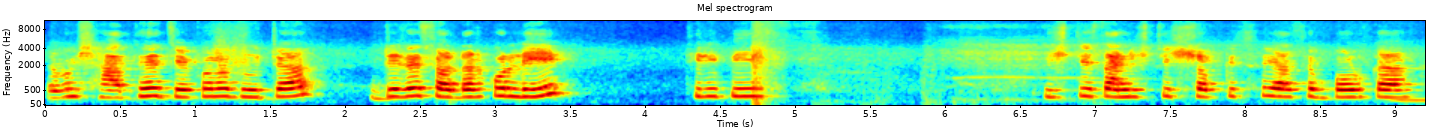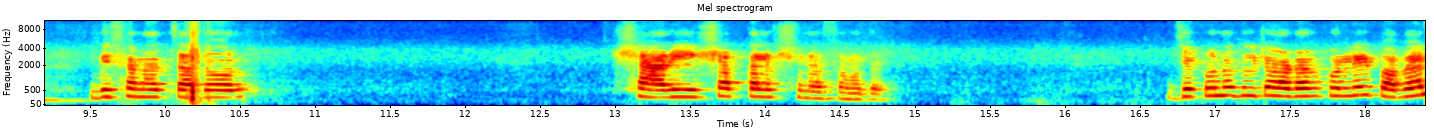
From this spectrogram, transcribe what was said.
এবং সাথে যে কোনো দুইটা ড্রেস অর্ডার করলেই থ্রি পিস স্টিচ আনস্টিচ সব কিছুই আছে, বোরকা, বিছানার চাদর, শাড়ি, সব কালেকশন আছে আমাদের। যে কোনো দুইটা অর্ডার করলেই পাবেন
